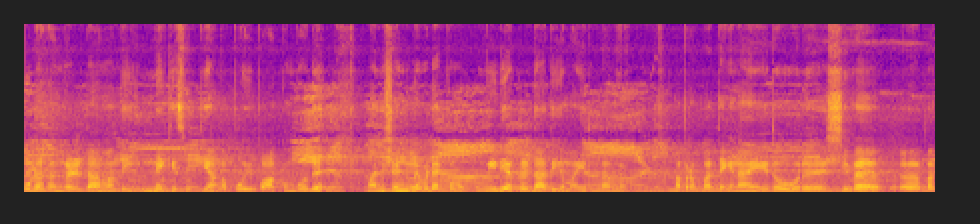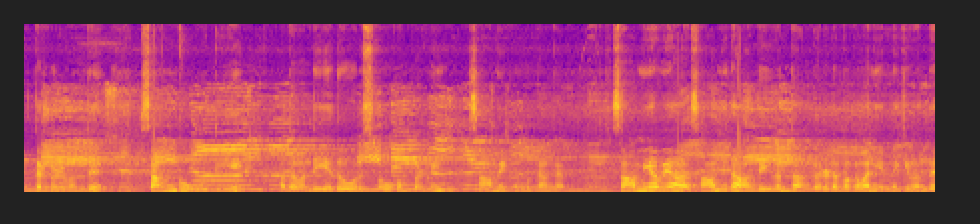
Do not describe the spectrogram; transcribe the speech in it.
ஊடகங்கள் தான் வந்து இன்றைக்கி சுற்றி அங்கே போய் பார்க்கும்போது மனுஷங்களை விட மீடியாக்கள் தான் அதிகமாக இருந்தாங்க. அப்புறம் பார்த்தீங்கன்னா ஏதோ ஒரு சிவ பக்தர்கள் வந்து சங்கு ஊதி அதை வந்து ஏதோ ஒரு ஸ்லோகம் பண்ணி சாமி கும்பிட்டாங்க. சாமியாகவே சாமி தான் தெய்வம் தான். கருட பகவான் என்னைக்கு வந்து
